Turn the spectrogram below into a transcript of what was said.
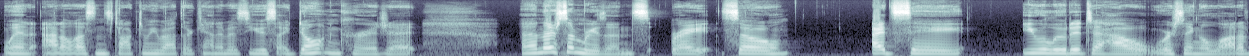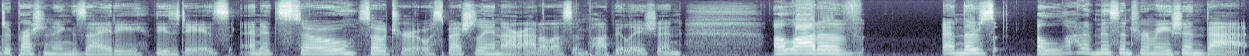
when adolescents talk to me about their cannabis use, I don't encourage it. And there's some reasons, right? So I'd say you alluded to how we're seeing a lot of depression and anxiety these days, and it's so, so true, especially in our adolescent population. A lot of, and there's a lot of misinformation that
